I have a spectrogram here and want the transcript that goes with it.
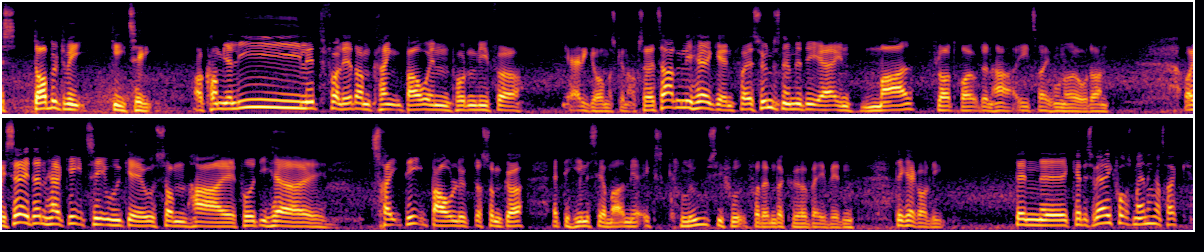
SW GT. Og kom jeg lige lidt for let omkring bagenden på den lige før? Ja, det gjorde måske nok. Så jeg tager den lige her igen, for jeg synes nemlig, det er en meget flot røv, den har E308'eren. Og især i den her GT-udgave, som har øh, fået de her øh, 3D-baglygter, som gør, at det hele ser meget mere eksklusivt ud for dem, der kører bagved den. Det kan jeg godt lide. Den øh, kan desværre ikke få anhængertræk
